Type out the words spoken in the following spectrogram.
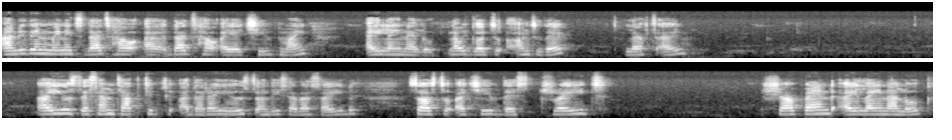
And within minutes that's how uh, that's how i achieved my eyeliner look. Now we go to onto the left eye. I use the same tactic to, uh, that i used on this other side so as to achieve the straight sharpened eyeliner look.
